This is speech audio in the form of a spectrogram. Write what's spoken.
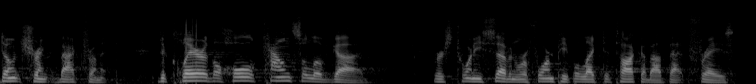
Don't shrink back from it. Declare the whole counsel of God. Verse 27, Reformed people like to talk about that phrase,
